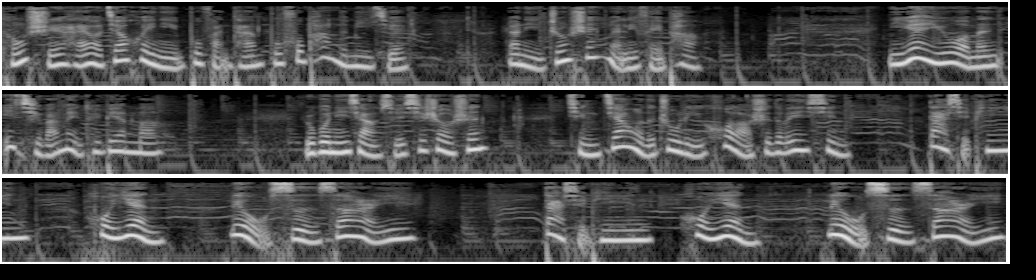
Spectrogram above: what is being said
同时还要教会你不反弹、不复胖的秘诀，让你终身远离肥胖。你愿与我们一起完美蜕变吗？如果你想学习瘦身，请加我的助理霍老师的微信，大写拼音霍燕六五四三二一，大写拼音霍燕六五四三二一。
